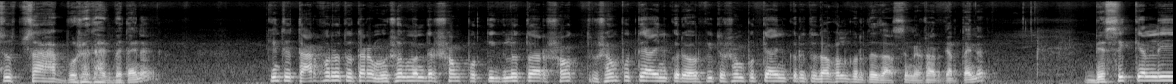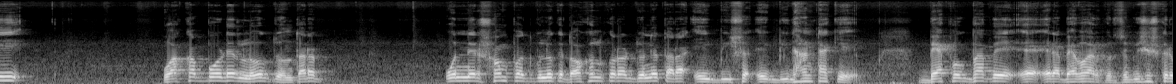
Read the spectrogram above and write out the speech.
চুপচাপ বসে থাকবে, তাই না? কিন্তু তারপরে তো তারা মুসলমানদের সম্পত্তিগুলো তো আর শত্রু সম্পত্তি, আইন করে অর্পিত সম্পত্তি, আইন করে তো দখল করতে যাচ্ছে না সরকার, তাই না? বেসিক্যালি ওয়াকআপ বোর্ডের লোকজন, তারা অন্যের সম্পদগুলোকে দখল করার জন্য তারা এই বিষয়, এই বিধানটাকে ব্যাপকভাবে এরা ব্যবহার করছে, বিশেষ করে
